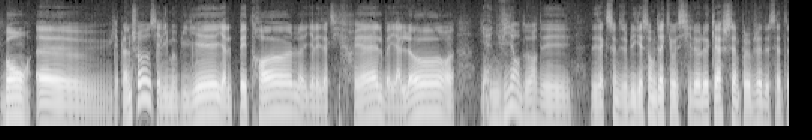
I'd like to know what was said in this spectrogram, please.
Bon, euh, il y a plein de choses. Il y a l'immobilier, il y a le pétrole, il y a les actifs réels, ben, il y a l'or. Il y a une vie en dehors des, actions et des obligations. On me dire qu'il y a aussi le, cash, c'est un peu l'objet de cette,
